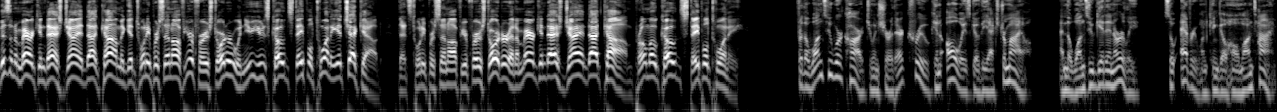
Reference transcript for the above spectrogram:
Visit American Giant.com and get 20% off your first order when you use code STAPLE20 at checkout. That's 20% off your first order at American Giant.com, promo code STAPLE20. For the ones who work hard to ensure their crew can always go the extra mile, and the ones who get in early so everyone can go home on time,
